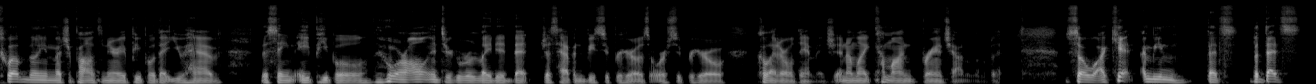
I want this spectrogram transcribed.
12 million metropolitan area people that you have the same eight people who are all interrelated that just happen to be superheroes or superhero collateral damage. And I'm like, come on, branch out a little bit. So I can't, I mean, that's, but that's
